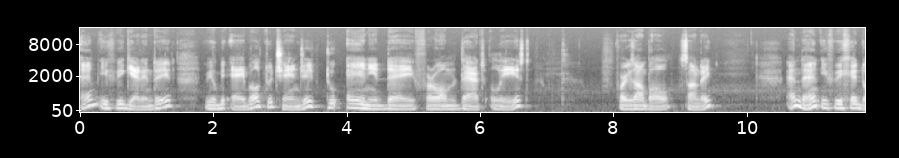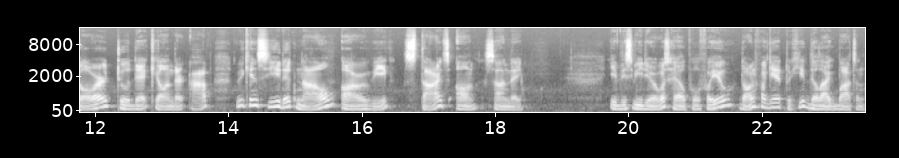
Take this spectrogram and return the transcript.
and if we get into it we'll be able to change it to any day from that list for example Sunday and then if we head over to the calendar app we can see that now our week starts on Sunday. If this video was helpful for you, don't forget to hit the like button.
